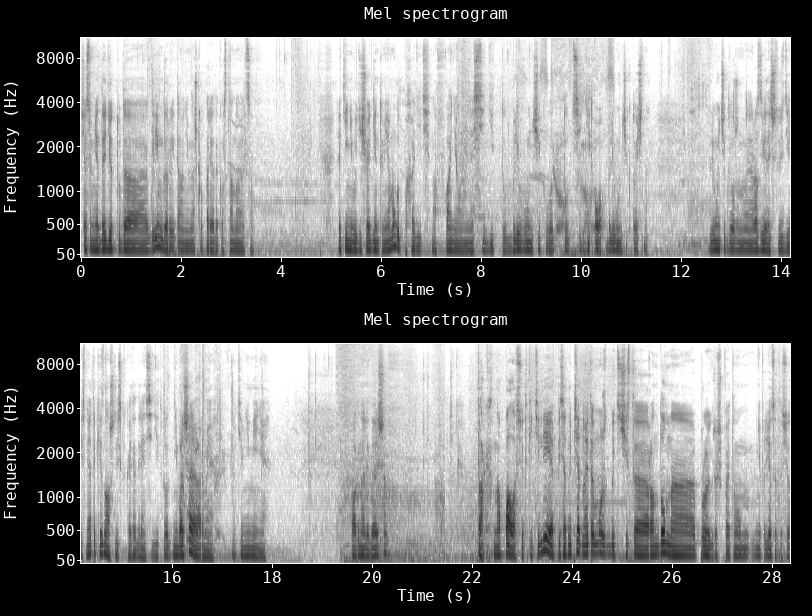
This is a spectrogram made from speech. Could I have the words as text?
Сейчас у меня дойдет туда Гримгор, и там немножко порядок восстановится. Какие-нибудь еще агенты меня могут походить? На фане у меня сидит тут. Блевунчик вот тут сидит. О, Блевунчик, точно. Блевунчик должен разведать, что здесь. Но я так и знал, что здесь какая-то дрянь сидит. Правда, небольшая армия, но тем не менее. Погнали дальше. Так, напала все-таки телея. 50 на 50, но это может быть чисто рандомно проигрыш. Поэтому мне придется это все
